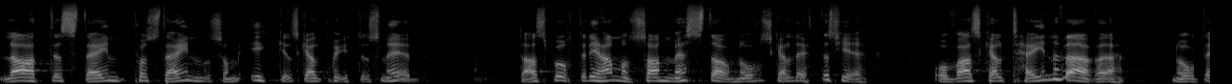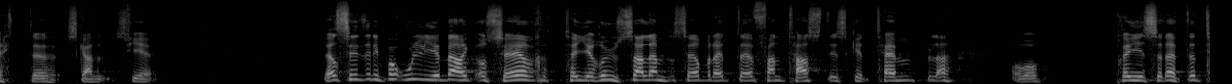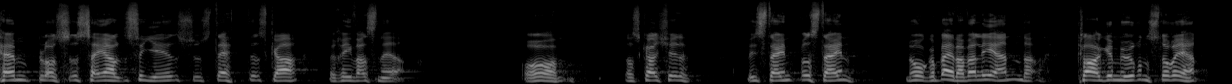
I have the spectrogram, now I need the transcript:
late stein på stein som ikke skal brytes ned. Da spurte de ham og sa, Mester, når skal dette skje? Og hva skal tegnet være når dette skal skje? Der sitter de på Oljeberg og ser til Jerusalem, ser på dette fantastiske tempelet og priser dette tempelet, og så sier altså Jesus dette skal rives ned. Og det skal ikke bli stein på stein. Noe ble det vel igjen der. Klagemuren står igjen.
